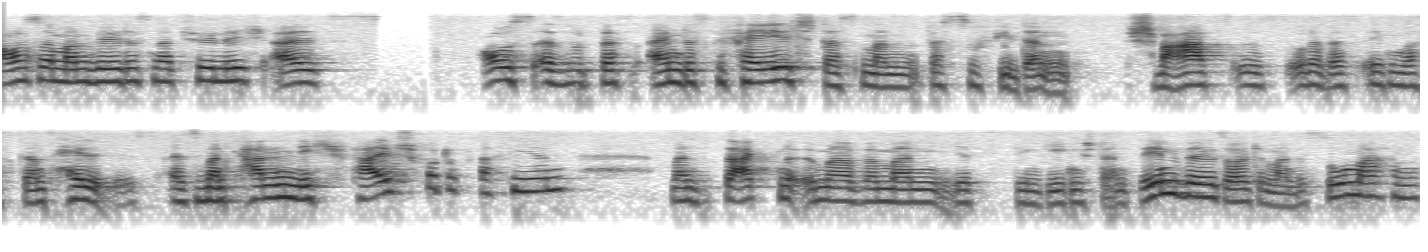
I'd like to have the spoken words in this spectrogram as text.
außer man will das natürlich als aus, also dass einem das gefällt, dass man, dass so viel dann schwarz ist oder dass irgendwas ganz hell ist. Also man kann nicht falsch fotografieren. Man sagt nur immer, wenn man jetzt den Gegenstand sehen will, sollte man das so machen.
